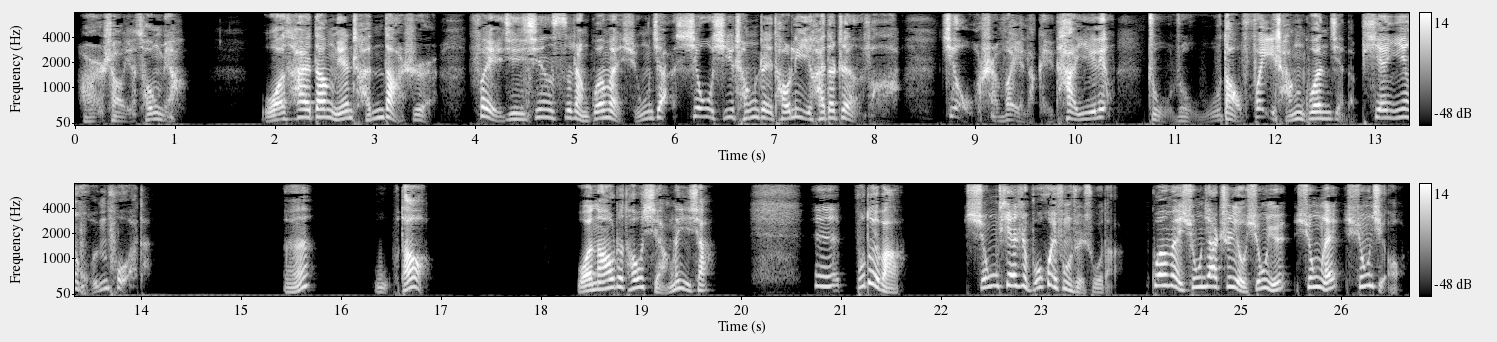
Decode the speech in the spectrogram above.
二少爷聪明，我猜当年陈大师费尽心思让关外熊家修习成这套厉害的阵法，就是为了给太医令注入五道非常关键的偏阴魂魄的。嗯，五道。我挠着头想了一下，嗯，不对吧？熊天是不会风水术的。关外熊家只有熊云、熊雷、熊九，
